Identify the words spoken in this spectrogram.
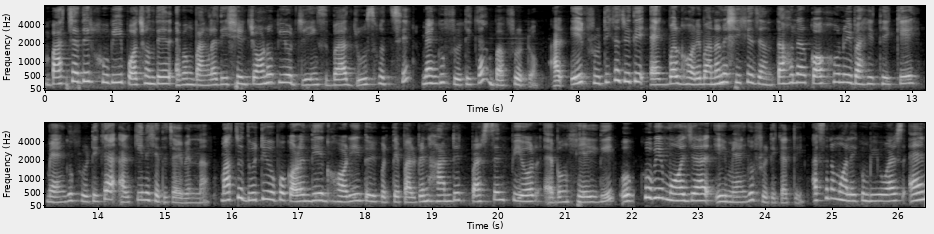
বাচ্চাদের খুবই পছন্দের এবং বাংলাদেশের জনপ্রিয় ড্রিঙ্কস বা জুস হচ্ছে ম্যাঙ্গো ফ্রুটিকা বা ফ্রুটো আর এই ফ্রুটিকা যদি একবার ঘরে বানানো শিখে যান, তাহলে আর কখনোই বাহির থেকে ম্যাঙ্গো ফ্রুটিকা আর কিনে খেতে চাইবেন না। মাত্র দুটি উপকরণ দিয়ে ঘরেই তৈরি করতে পারবেন হান্ড্রেড পার্সেন্ট পিওর এবং হেলদি ও খুবই মজার এই ম্যাঙ্গো ফ্রুটিকাটি। আসসালামু আলাইকুম viewers, Ann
